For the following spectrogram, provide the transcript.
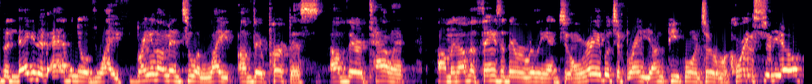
the negative avenue of life, bringing them into a light of their purpose, of their talent, um, and other things that they were really into. And we were able to bring young people into a recording studio,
